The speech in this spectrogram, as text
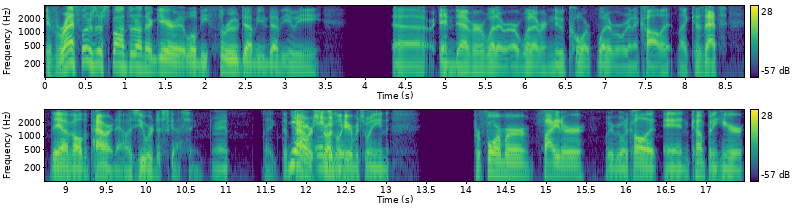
If wrestlers are sponsored on their gear, it will be through WWE, uh, Endeavor, whatever, or whatever, New Corp, whatever we're going to call it. Like, because that's, they have all the power now, as you were discussing, right? Like the Yeah, power struggle here between performer, fighter, whatever you want to call it, and company here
